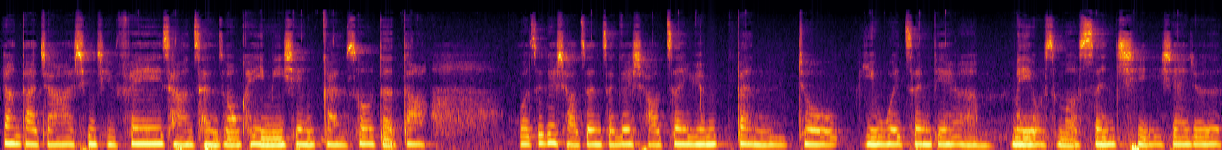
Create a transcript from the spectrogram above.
让大家心情非常沉重，可以明显感受得到。我这个小镇，整个小镇原本就因为政变而没有什么生气，现在就是。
